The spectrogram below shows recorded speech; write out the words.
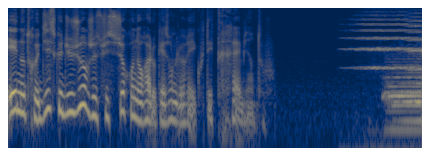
est notre disque du jour. Je suis sûre qu'on aura l'occasion de le réécouter très bientôt. Thank you.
